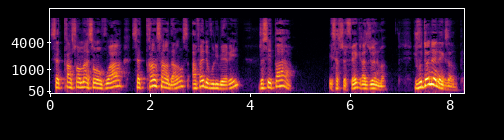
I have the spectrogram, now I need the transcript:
cette transformation voix, cette transcendance afin de vous libérer de ces peurs. Et ça se fait graduellement. Je vous donne un exemple.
